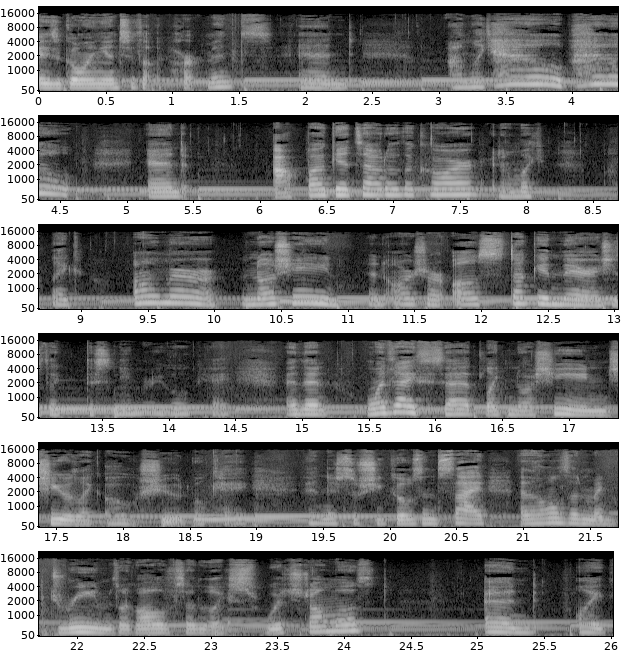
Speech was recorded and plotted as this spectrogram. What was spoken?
is going into the apartments, and I'm like, help, help! And Appa gets out of the car, and I'm like, like, Amr, Nashin, and Arsh are all stuck in there. And she's like, Tasneem, are you okay? And then once I said, like, Nashin, she was like, oh, shoot, okay. And then so she goes inside, and all of a sudden my dreams, like, all of a sudden, like, switched almost. And, like,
